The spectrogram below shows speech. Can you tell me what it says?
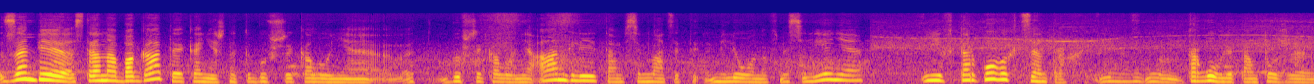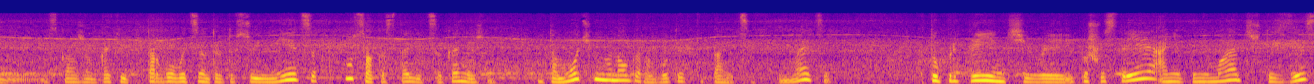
Замбия страна богатая, конечно, это бывшая колония, бывшая колония Англии, там 17 миллионов населения. И в торговых центрах, и, ну, торговля там тоже, скажем, какие-то торговые центры, это все имеется. Ну, Сака столица, конечно. Но там очень много работает китайцев, понимаете? Кто предприимчивые и пошустрее, они понимают, что здесь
